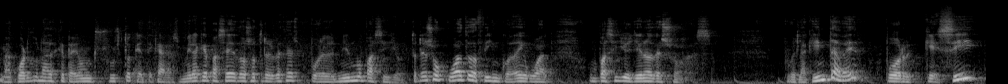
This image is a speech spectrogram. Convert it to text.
me acuerdo una vez que pegué un susto que te cagas. Mira que pasé dos o tres veces por el mismo pasillo. Tres o cuatro o cinco, da igual. Un pasillo lleno de sogas. Pues la quinta vez, porque sí,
